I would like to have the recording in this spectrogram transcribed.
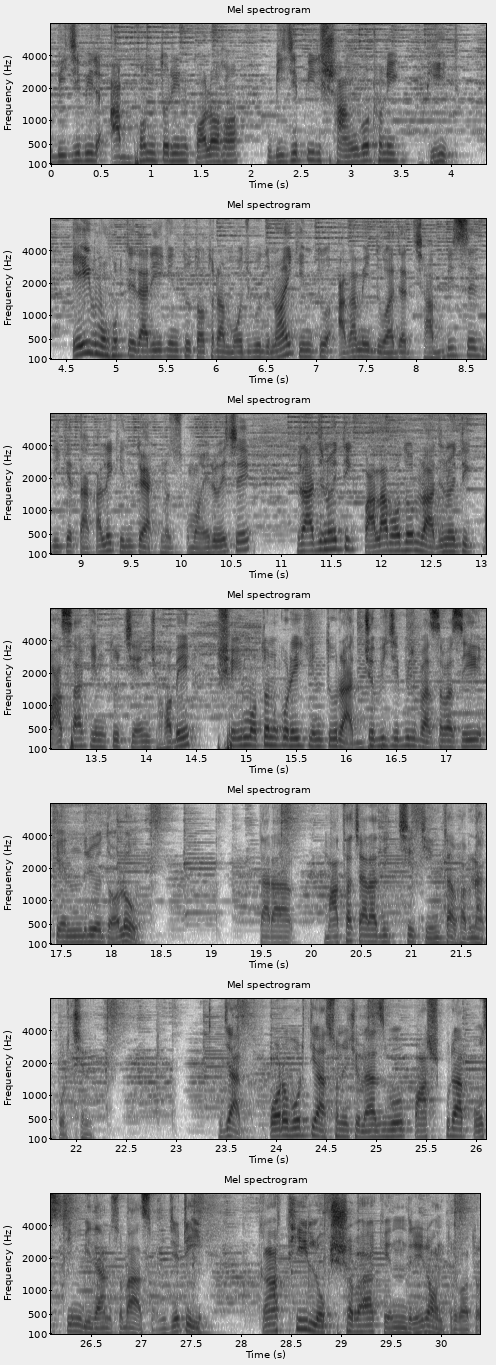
বিজেপির আভ্যন্তরীণ কলহ, বিজেপির সাংগঠনিক ভিত, এই মুহূর্তে দাঁড়িয়ে কিন্তু ততটা মজবুত নয়। কিন্তু আগামী দু হাজার দিকে তাকালে কিন্তু এখনও সময় রয়েছে। রাজনৈতিক পালাবদল, রাজনৈতিক পাশা কিন্তু চেঞ্জ হবে। সেই মতন করেই কিন্তু রাজ্য বিজেপির পাশাপাশি কেন্দ্রীয় দলও তারা মাথা চারা দিচ্ছে, চিন্তা ভাবনা করছেন। যাক, পরবর্তী আসনে চলে আসব পাঁশকুড়া পশ্চিম বিধানসভা আসন, যেটি কাঁথি লোকসভা কেন্দ্রের অন্তর্গত।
